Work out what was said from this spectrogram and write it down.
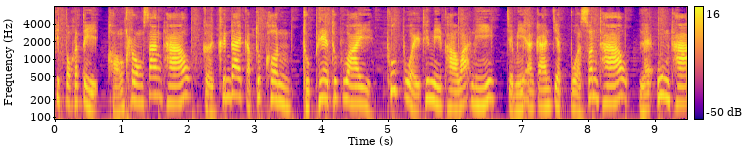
ผิดปกติของโครงสร้างเท้าเกิดขึ้นได้กับทุกคน ทุกเพศทุกวัย ผู้ป่วยที่มีภาวะนี้จะมีอาการเจ็บปวดส้นเท้า และอุ้งเท้า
